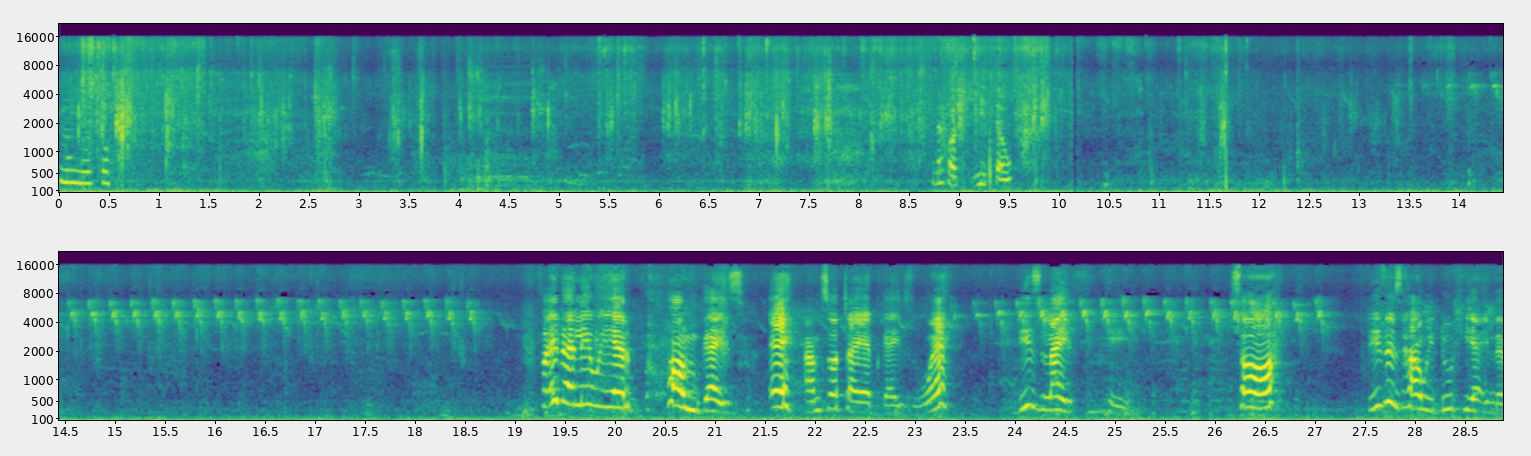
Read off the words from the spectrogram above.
no muco. Finally, we are home, guys. Hey, I'm so tired, guys. Where? This life. Hey. So, this is how we do here in the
